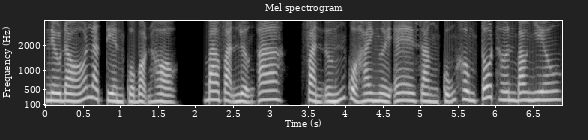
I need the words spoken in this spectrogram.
Nếu đó là tiền của bọn họ, ba vạn lượng A, phản ứng của hai người e rằng cũng không tốt hơn bao nhiêu.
